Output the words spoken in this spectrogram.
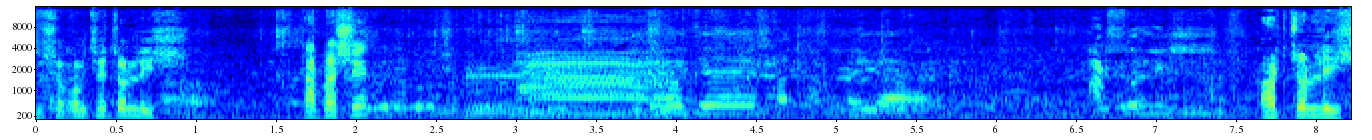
দুশো কম ছেচল্লিশ তার পাশে? আটচল্লিশ।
